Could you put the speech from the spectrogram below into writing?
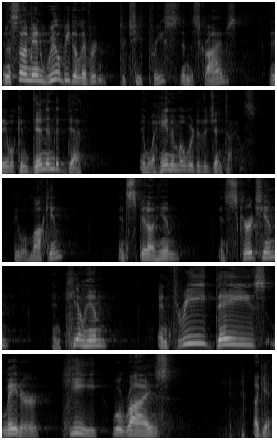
and the Son of Man will be delivered to chief priests and the scribes, and they will condemn him to death and will hand him over to the Gentiles. They will mock him and spit on him and scourge him and kill him. And three days later, he will rise again.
